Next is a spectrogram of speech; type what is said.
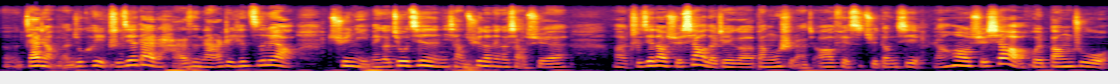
呃，家长们就可以直接带着孩子拿着这些资料去你那个就近你想去的那个小学，啊，直接到学校的这个办公室啊，就 office 去登记。然后学校会帮助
